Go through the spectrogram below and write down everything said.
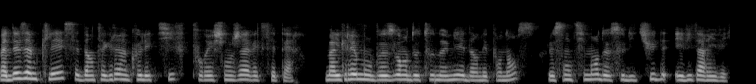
Ma deuxième clé, c'est d'intégrer un collectif pour échanger avec ses pairs. Malgré mon besoin d'autonomie et d'indépendance, le sentiment de solitude est vite arrivé.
